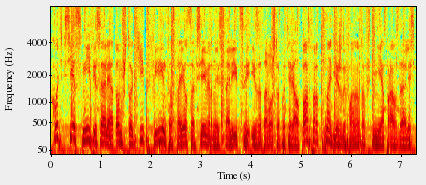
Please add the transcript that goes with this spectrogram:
Хоть все СМИ писали о том, что Кит Флинт остается в северной столице из-за того, что потерял паспорт, надежды фанатов не оправдались.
